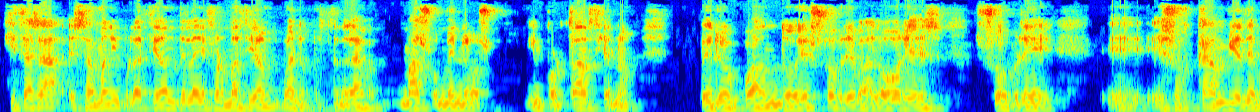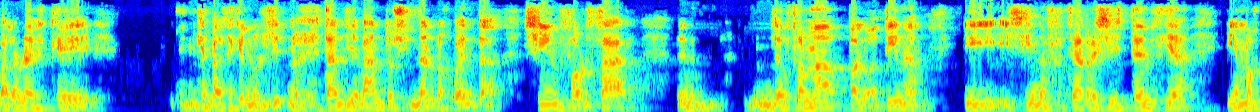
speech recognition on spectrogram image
Quizás esa manipulación de la información, bueno, pues tendrá más o menos importancia, ¿no? Pero cuando es sobre valores, sobre eh, esos cambios de valores que, parece que nos, están llevando sin darnos cuenta, sin forzar, eh, de forma paulatina y, sin ofrecer resistencia, y hemos,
